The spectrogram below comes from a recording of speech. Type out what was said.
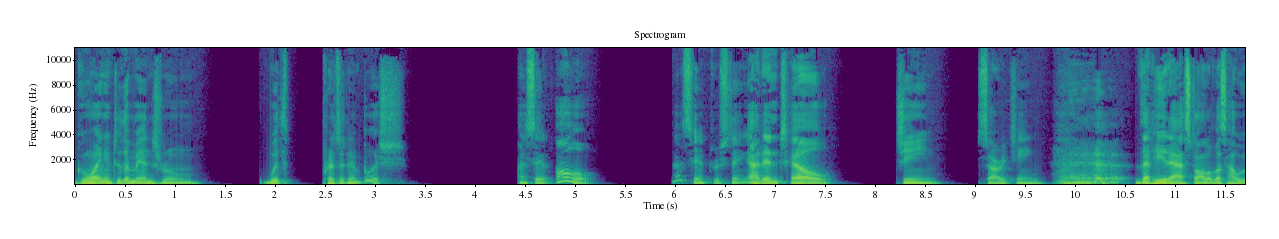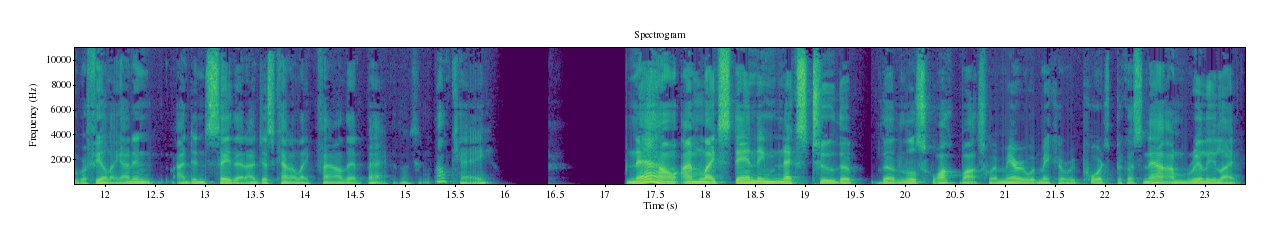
going into the men's room with President Bush. I said, Oh, that's interesting. I didn't tell Gene sorry, Gene, that he had asked all of us how we were feeling. I didn't, I didn't say that. I just kind of like filed that back. I said, okay. Now I'm like standing next to the, the little squawk box where Mary would make her reports because now I'm really like,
